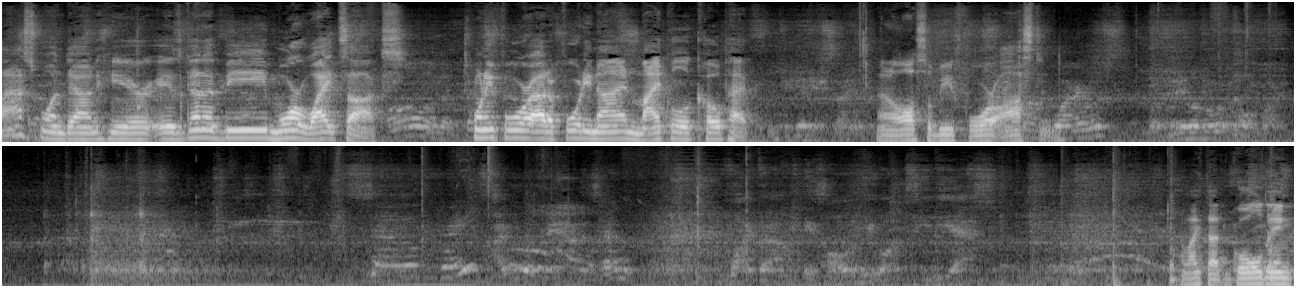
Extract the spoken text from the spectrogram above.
Last one down here is going to be more White Sox. 24 out of 49, Michael Kopech. And it'll also be for Austin. I like that gold ink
